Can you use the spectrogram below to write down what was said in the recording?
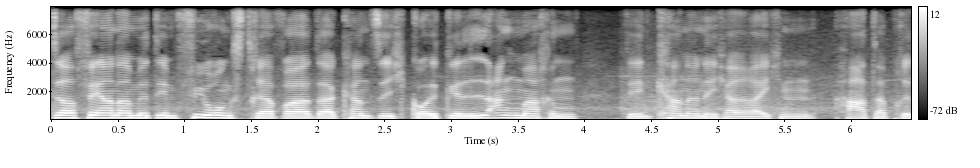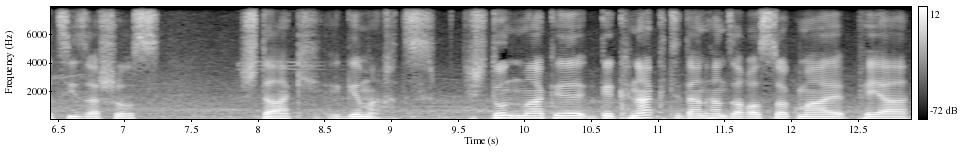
da ferner mit dem Führungstreffer. Da kann sich Kolke lang machen. Den kann er nicht erreichen. Harter, präziser Schuss. Stark gemacht. Die Stundenmarke geknackt. Dann Hansa Rostock mal per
